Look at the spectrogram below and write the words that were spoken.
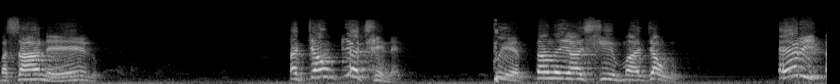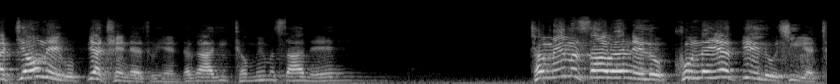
မစားနဲ့လို့အကြောင်းပြတ်ချင်တယ်သူရဲ့တန်လျာရှည်မှကြောက်လို့အဲ့ဒီအကြောင်းတွေကိုပြတ်ချင်တယ်ဆိုရင်ဒကာကြီးထမင်းမစားနဲ့ထမင်းမစားဘဲနေလို့ခုနှစ်ရက်ပြည့်လို့ရှိရင်ထ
